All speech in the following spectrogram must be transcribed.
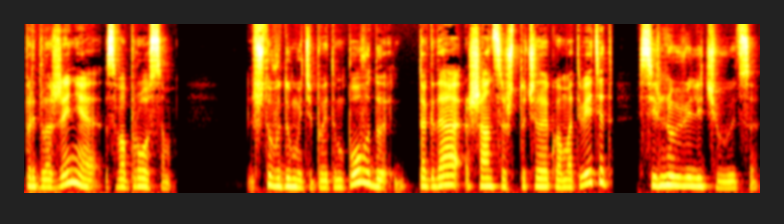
предложение с вопросом. Что вы думаете по этому поводу? Тогда шансы, что человек вам ответит, сильно увеличиваются.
